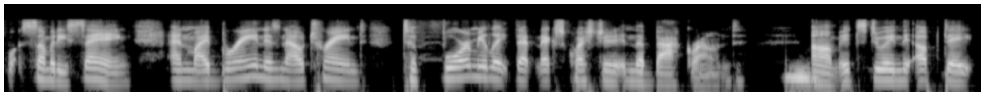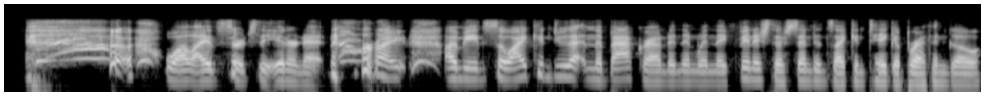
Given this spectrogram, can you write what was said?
what somebody's saying and my brain is now trained to formulate that next question in the background Mm. Um, it's doing the update while I search the internet, right? I mean, so I can do that in the background, and then when they finish their sentence, I can take a breath and go,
